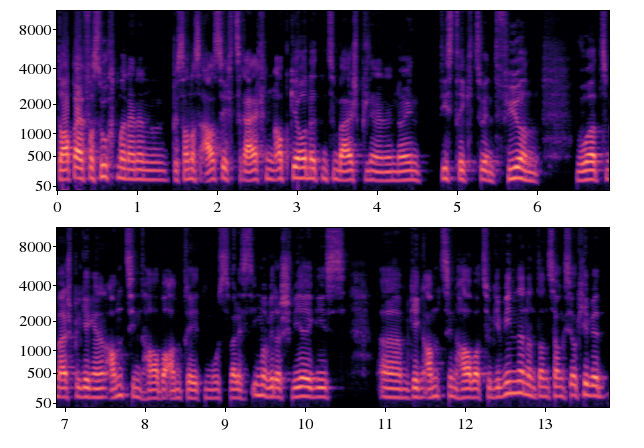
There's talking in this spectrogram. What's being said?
Dabei versucht man einen besonders aussichtsreichen Abgeordneten zum Beispiel in einen neuen Distrikt zu entführen, wo er zum Beispiel gegen einen Amtsinhaber antreten muss, weil es immer wieder schwierig ist, ähm, gegen Amtsinhaber zu gewinnen. Und dann sagen sie, okay, wir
